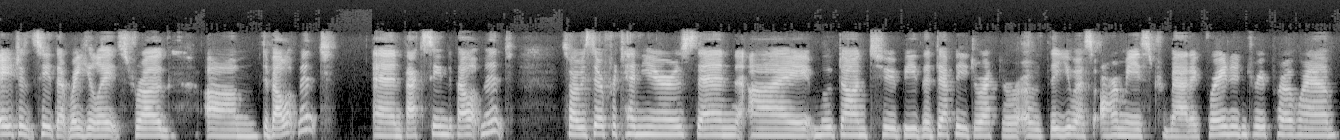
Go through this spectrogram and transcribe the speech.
agency that regulates drug um, development and vaccine development. So I was there for 10 years. Then I moved on to be the deputy director of the U.S. Army's traumatic brain injury program.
